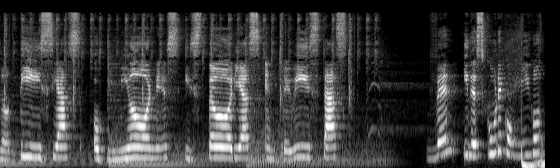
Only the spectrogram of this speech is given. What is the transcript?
noticias, opiniones, historias, entrevistas. Ven y descubre conmigo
